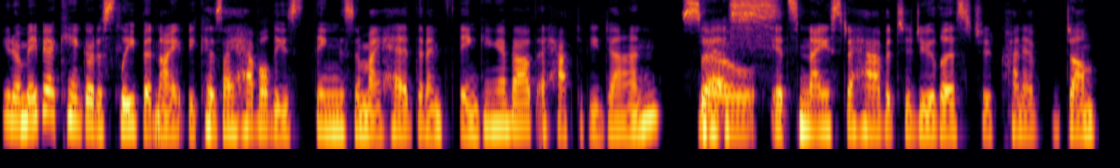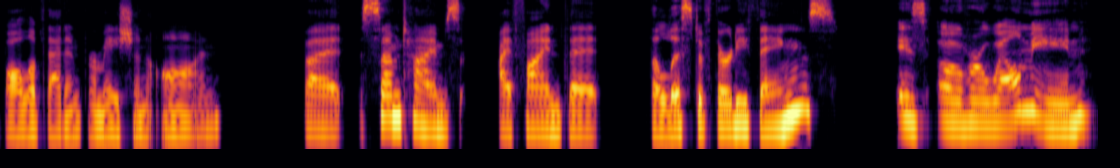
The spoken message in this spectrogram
you know, maybe I can't go to sleep at night because I have all these things in my head that I'm thinking about that have to be done. So yes. it's nice to have a to do list to kind of dump all of that information on. But sometimes I find that the list of 30 things is overwhelming.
